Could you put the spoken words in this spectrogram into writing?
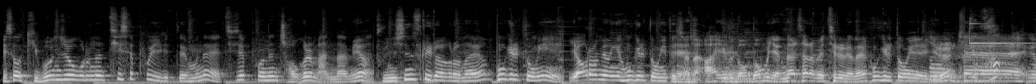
그래서 기본적으로는 T세포이기 때문에 T세포는 적을 만나면 분신술이라 그러나요? 홍길동이 여러 명의 홍길동이 되잖아요. 네. 아 이거 너무, 너무 옛날 사람의 티를 내나요? 홍길동의 얘기를? 네,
